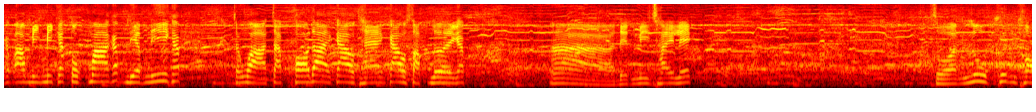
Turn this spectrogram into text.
ครับเอามีมีกระตุกมาครับเหลี่ยมนี้ครับ จังหวะจับคอได้ก้าวแทงก้าวสับเลยครับอ่าเด่นมีชัยเล็ก ส่วนลูกขึ้นคอ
